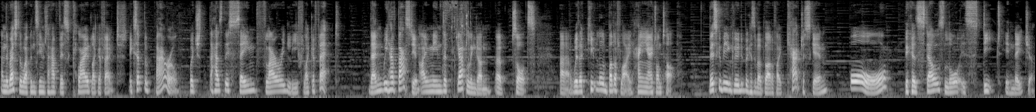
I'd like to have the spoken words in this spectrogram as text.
and the rest of the weapon seems to have this cloud-like effect, except the barrel, which has this same flowery leaf-like effect. Then we have Bastion, I mean the Gatling gun of sorts, uh, with a cute little butterfly hanging out on top. This could be included because of a butterfly catcher skin, or because Stelle's lore is steeped in nature.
